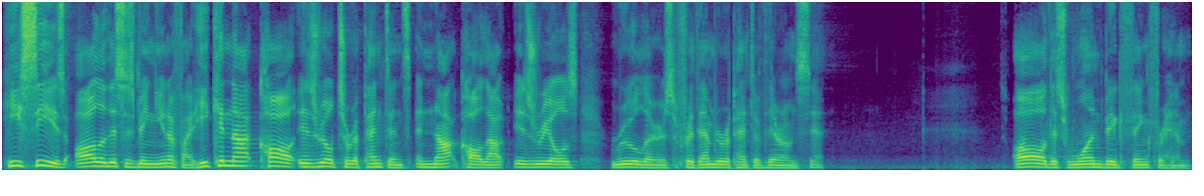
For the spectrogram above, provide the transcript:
he sees all of this as being unified. He cannot call Israel to repentance and not call out Israel's rulers for them to repent of their own sin. All this one big thing for him.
